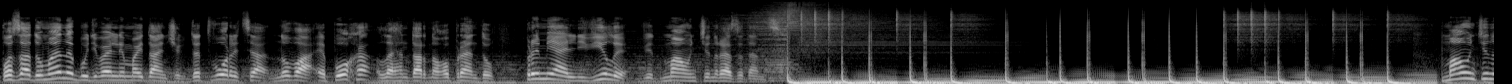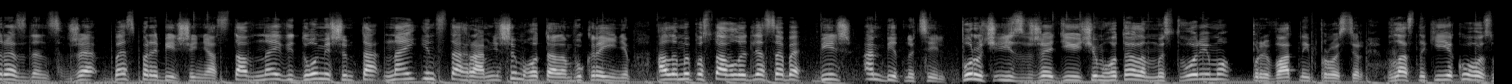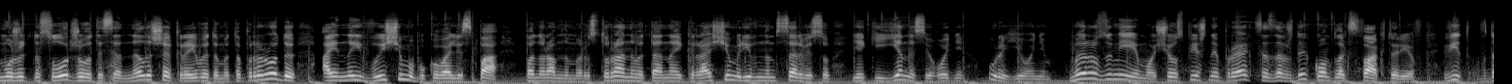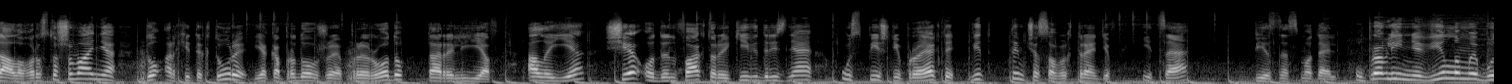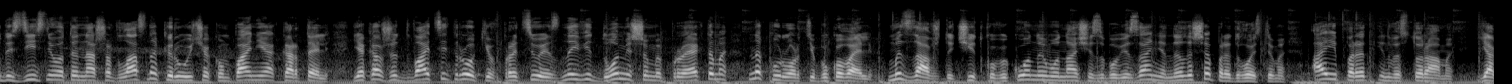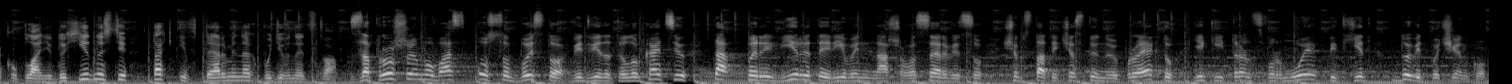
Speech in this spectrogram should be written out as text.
Позаду мене будівельний майданчик, де твориться нова епоха легендарного бренду преміальні віли від Mountain Residence. Mountain Residence вже без перебільшення став найвідомішим та найінстаграмнішим готелем в Україні. Але ми поставили для себе більш амбітну ціль. Поруч із вже діючим готелем ми створюємо приватний простір, власники якого зможуть насолоджуватися не лише краєвидами та природою, а й найвищим у Буковелі спа, панорамними ресторанами та найкращим рівнем сервісу, який є на сьогодні у регіоні. Ми розуміємо, що успішний проект це завжди комплекс факторів від вдалого розташування до архітектури, яка продовжує природу та рельєф. Але є ще один фактор, який відрізняє успішні проекти від тимчасових трендів, і це бізнес-модель. Управління віллами буде здійснювати наша власна керуюча компанія Картель, яка вже 20 років працює з найвідомішими проектами на курорті Буковель. Ми завжди чітко виконуємо наші зобов'язання не лише перед гостями, а й перед інвесторами, як у плані дохідності, так і в термінах будівництва. Запрошуємо вас особисто відвідати локацію та перевірити рівень нашого сервісу, щоб стати частиною проекту, який трансформує підхід до відпочинку.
